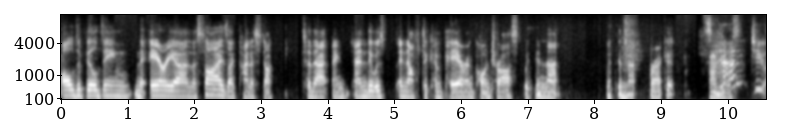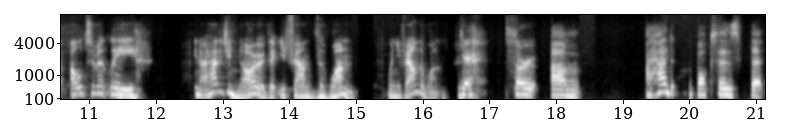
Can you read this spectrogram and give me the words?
older building, the area and the size, I kind of stuck to that, and and there was enough to compare and contrast within that within that bracket. So, how did you ultimately, you know, how did you know that you'd found the one when you found the one? Yeah. So um, I had boxes that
